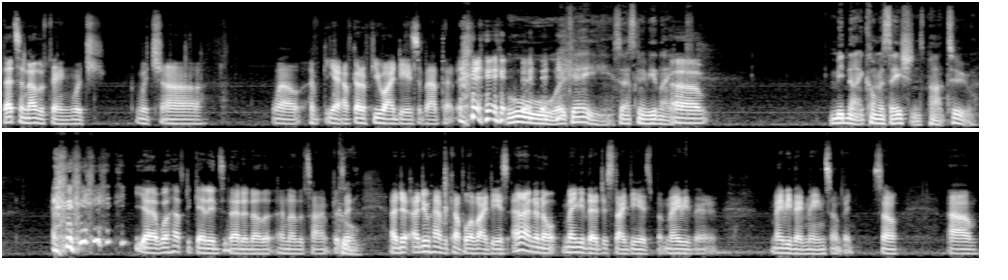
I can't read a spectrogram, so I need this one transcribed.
that's another thing which which uh, well, I've, yeah, I've got a few ideas about that. Ooh, okay. So that's going to be like um, Midnight Conversations Part Two. yeah, we'll have to get into that another another time because Cool. I, I do I do have a couple of ideas, and I don't know, maybe they're just ideas, but maybe they're maybe they mean something. So, um,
